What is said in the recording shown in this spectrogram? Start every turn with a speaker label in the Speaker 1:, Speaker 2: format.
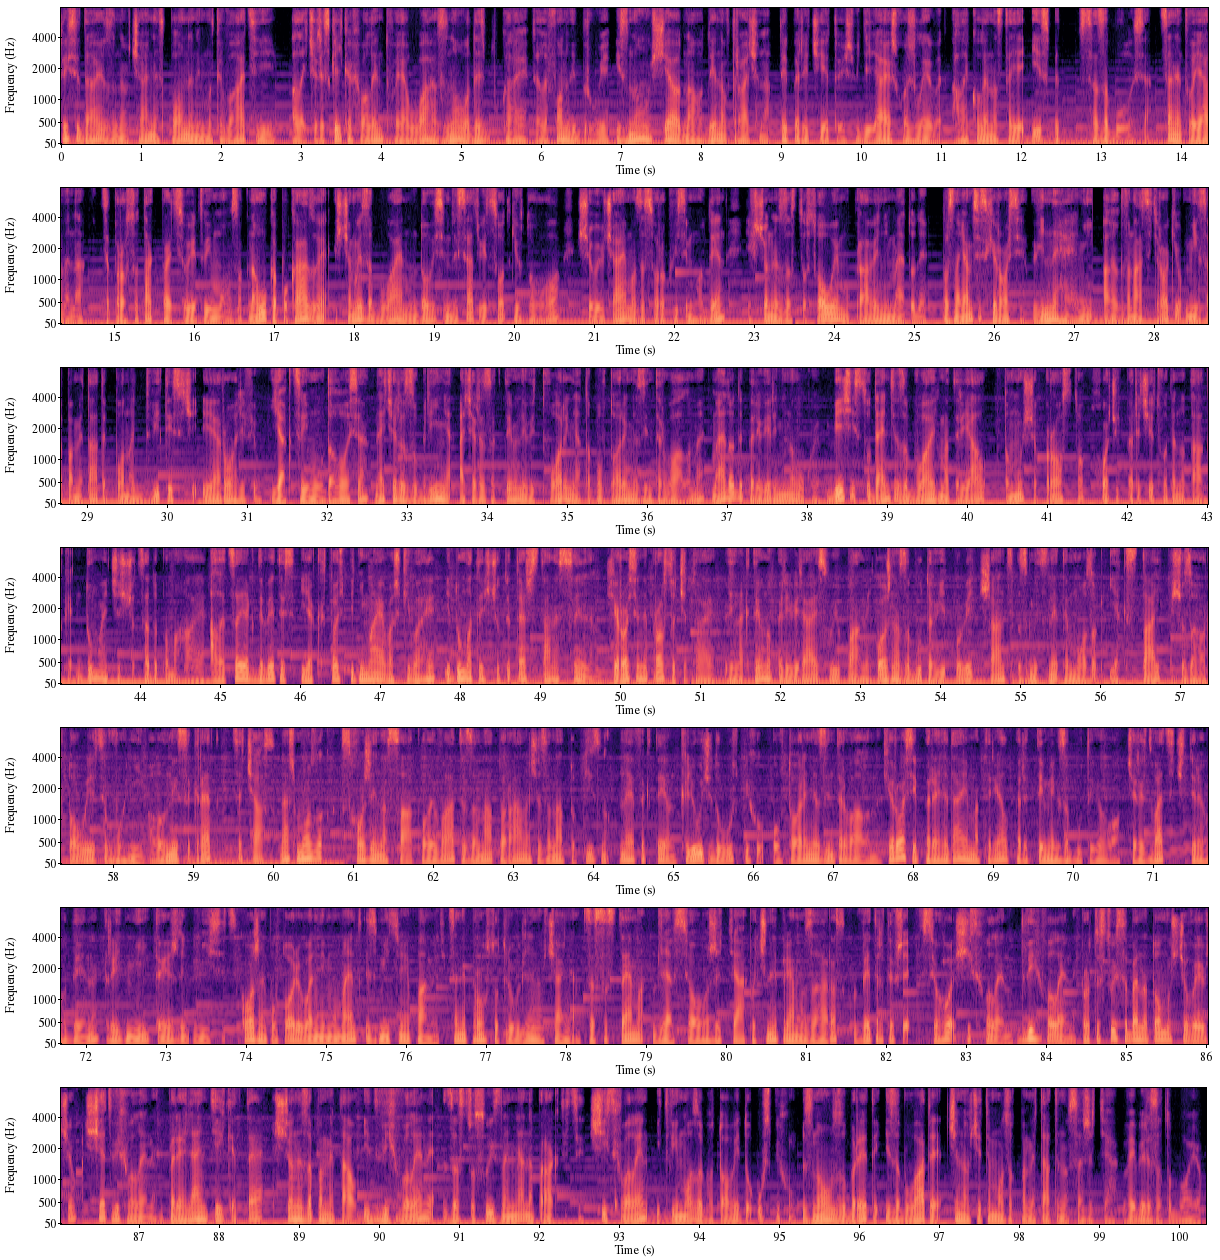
Speaker 1: Ти сідаєш за навчання сповнений мотивації, але через кілька хвилин твоя увага знову десь блукає, телефон вібрує, і знову ще одна година втрачена. Ти перечитуєш, виділяєш важливе, але коли настає іспит, все забулося. Це не твоя вина. Це просто так працює твій мозок. Наука показує, що ми забуваємо до 80% того, що вивчаємо за 48 годин, якщо не застосовуємо правильні методи. Познайомся з Хіросі. Він не геній, але в 12 років міг запам'ятати понад 2000 іерогліфів. Як це йому вдалося? Не через зубріння, а через активне відтворення та повторення з інтервалами, методи перевірені наукою. Більшість студентів забувають матеріал, тому що просто хочуть перечитувати нотатки, думаючи, що це допомагає. Але це як дивитись, як хтось піднімає важкі ваги і думати, що ти теж станеш сильним. Хіросі не просто читає, він активно перевіряє свою пам'ять. Кожна забута відповідь шанс зміцнити мозок як сталь, що загортовується в вогні. Головний секрет це час. Наш мозок схожий на сад. Поливати занадто рано чи занадто пізно неефективно. Ключ до успіху повторення з інтервалами. Хіросі переглядає матеріал перед тим, як забути його. Через 24 години, 3 дні, тиждень, місяць. Кожен повторювальний момент зміцнює пам'ять. Це не просто трюк для навчання, це система для всього життя. Почни прямо зараз, витративши всього 6 хвилин, 2 хвилини. Протестуй себе на тому, що вивчив, ще 2 хвилини. Переглянь тільки те, що не запам'ятав, і 2 хвилини застосуй знання на практиці. 6 хвилин, і твій мозок готовий до успіху. Знову зубрити і забувати чи навчити мозок пам'ятати на все життя. Вибір за тобою.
